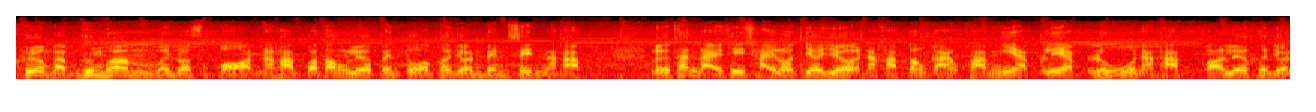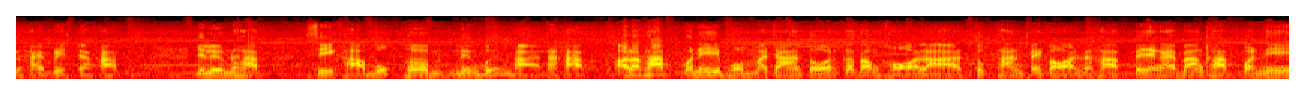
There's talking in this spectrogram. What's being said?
เครื่องแบบฮึ่มๆเหมือนรถสปอร์ตนะครับก็ต้องเลือกเป็นตัวเครื่องยนต์เบนซินนะครับหรือท่านใดที่ใช้รถเยอะๆนะครับต้องการความเงียบเรียบหรูนะครับก็เลือกเครื่องยนต์ไฮบริดนะครับอย่าลืมนะครับ สีขาวมุกเพิ่ม 10,000 บาทนะครับ เอาละครับ วันนี้ผมอาจารย์โต๊ดก็ต้องขอลาทุกท่านไปก่อนนะครับ เป็นยังไงบ้างครับ วันนี้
